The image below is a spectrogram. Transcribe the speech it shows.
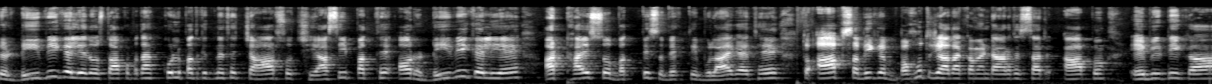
कि डीवी के लिए दोस्तों, आपको पता है कुल पद कितने थे? चार सौ छियासी पद थे और डीवी के लिए अट्ठाईस सौ बत्तीस व्यक्ति बुलाए गए थे। तो आप सभी के बहुत ज़्यादा कमेंट आ रहे थे। सर, आप ए बी टी का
